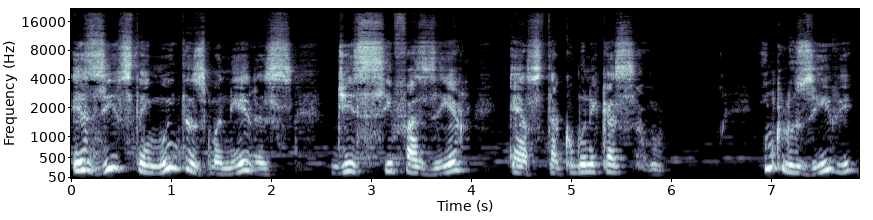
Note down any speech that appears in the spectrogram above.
Existem muitas maneiras de se fazer esta comunicação, inclusive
